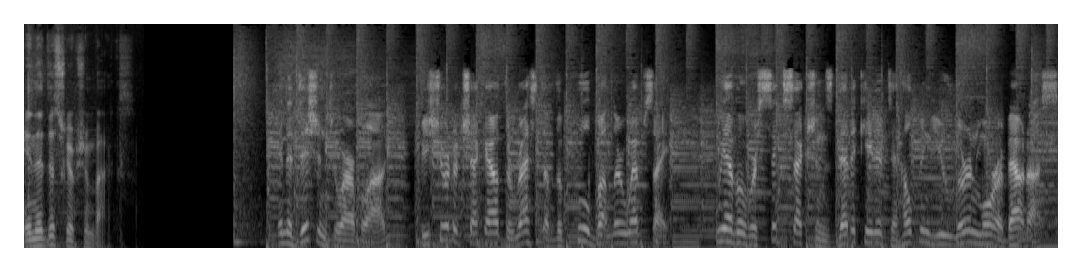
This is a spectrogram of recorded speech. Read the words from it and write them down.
in the description box. In addition to our blog, be sure to check out the rest of the Pool Butler website we have over six sections dedicated to helping you learn more about us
